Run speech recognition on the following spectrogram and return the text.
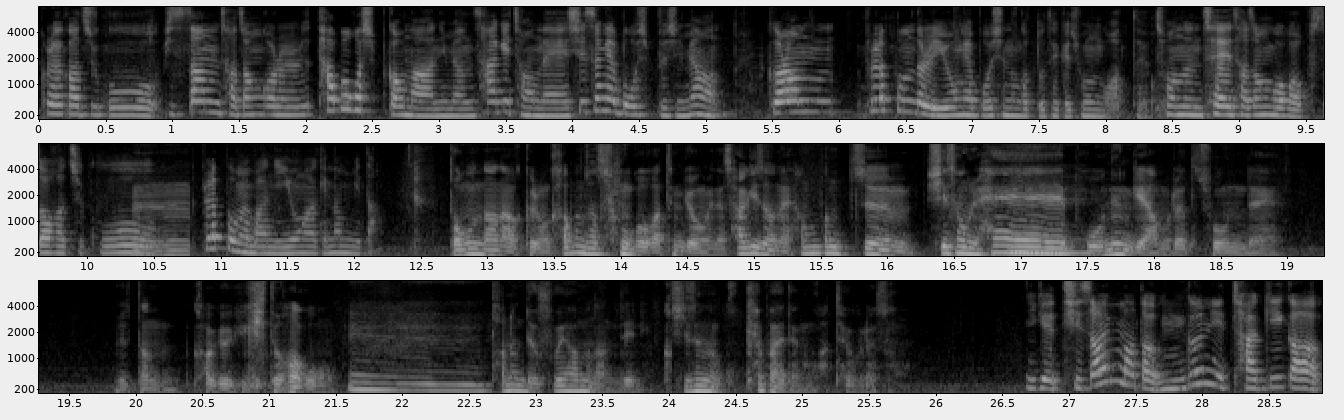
그래가지고 비싼 자전거를 타보고 싶거나 아니면 사기 전에 시승해보고 싶으시면 그런 플랫폼들을 이용해 보시는 것도 되게 좋은 것 같아요. 저는 제 자전거가 없어가지고 음, 플랫폼을 많이 이용하긴 합니다. 더군다나 그런 카본 자전거 같은 경우에는 사기 전에 한 번쯤 시승을 해 음. 보는 게 아무래도 좋은데 일단 가격이기도 하고 음. 타는데 후회하면 안 되니까 시승은 꼭 해봐야 되는 것 같아요. 그래서 이게 디자인마다 은근히 자기가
